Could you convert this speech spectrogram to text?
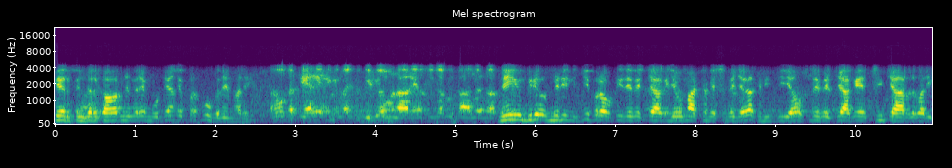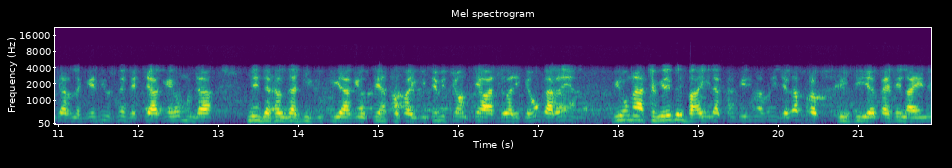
ਤੇ ਰੁਪਿੰਦਰ ਕੌਰ ਨੇ ਮੇਰੇ ਮੋਢਿਆਂ ਦੇ ਉੱਪਰ ਭੂਕਨੇ ਮਾਰੇ। ਉਹ ਤਾਂ ਕਹਿ ਰਹੇ ਨੇ ਕਿ ਮੈਂ ਵੀਡੀਓ ਬਣਾ ਰਿਹਾ ਸੀਗਾ ਕੋਈ ਤਾਂ ਨਹੀਂ ਉਹ ਵੀਰੇ ਮੇਰੀ ਨਿੱਜੀ ਪ੍ਰਾਪਰਟੀ ਦੇ ਵਿੱਚ ਆ ਕੇ ਜੋ ਮੈਂ ਅੱਠ ਵਿਸਵੇ ਜਗ੍ਹਾ ਖਰੀਦੀ ਆ ਉਸ ਦੇ ਵਿੱਚ ਆ ਕੇ ਅਸੀਂ ਚਾਰ ਦੀਵਾਰੀ ਕਰਨ ਲੱਗੇ ਸੀ। ਉਸ ਦੇ ਵਿੱਚ ਆ ਕੇ ਉਹ ਮੁੰਡਾ ਨੇ ਦਖਲਅੰਦਾਜ਼ੀ ਕੀਤੀ ਆ ਕੇ ਉੱਥੇ ਹੱਥੋਂ ਪਾਈ ਕੀਤੇ ਵਿੱਚੋਂ ਚਾਰ ਦੀਵਾਰੀ ਕਿਉਂ ਕਰ ਰਹੇ ਆ? ਵੀ ਉਹ ਮੈਂ ਅੱਠ ਵੀਰੇ ਕੋਈ 22 ਲੱਖ ਰੁਪਏ ਦੀ ਮੈਂ ਆਪਣੀ ਜਗ੍ਹਾ ਪ੍ਰਾ- ਖਰੀਦੀ ਆ ਪੈਸੇ ਲਾਏ ਨੇ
